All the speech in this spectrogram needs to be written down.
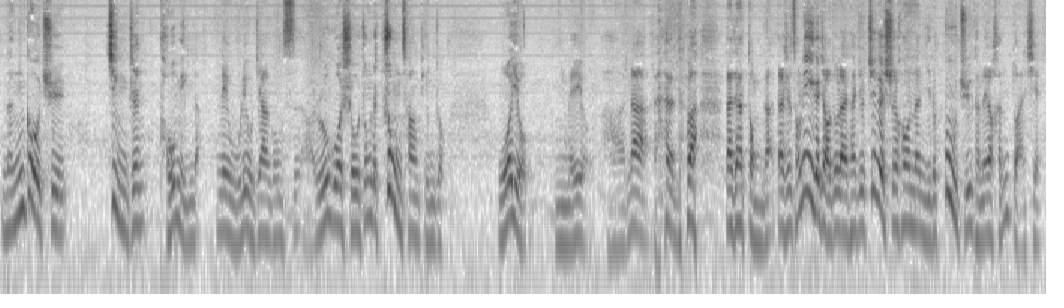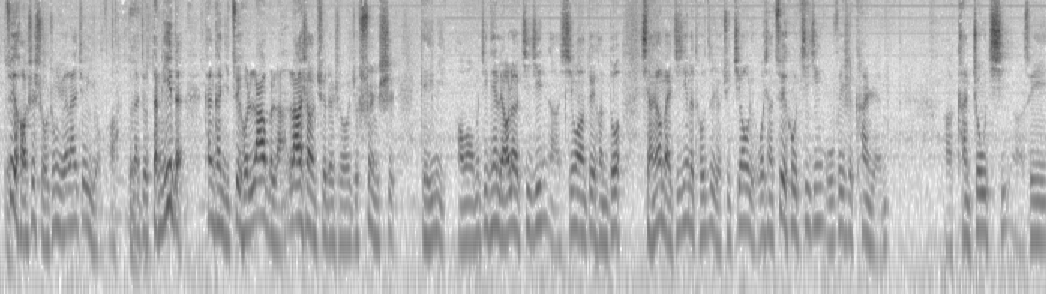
能够去竞争头名的那五六家公司啊，如果手中的重仓品种我有你没有。啊，那 对吧？大家懂的。但是从另一个角度来看，就这个时候呢，你的布局可能要很短线，最好是手中原来就有啊。那就等一等，看看你最后拉不拉，拉上去的时候就顺势给你，好吗？我们今天聊聊基金啊，希望对很多想要买基金的投资者去交流。我想最后基金无非是看人，啊，看周期啊，所以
